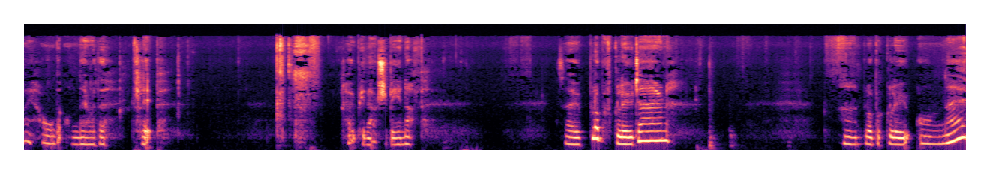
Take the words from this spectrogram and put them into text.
I hold it on there with a clip, hopefully that should be enough. So blob of glue down and blob of glue on there.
